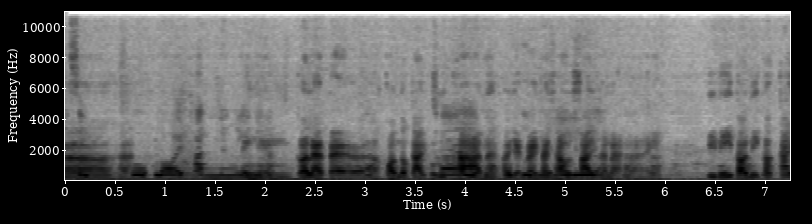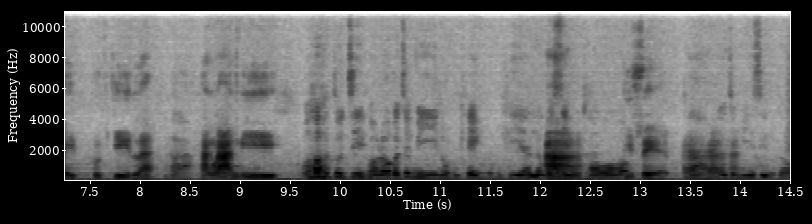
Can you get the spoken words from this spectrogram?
อ่าฮะ450 600พันหนึ่งอะไรอือเงี้หืยอค่ะก็แล้วแต่ค่ะความต้องการของลูกค้านะใช่ค่ะเขาอยากได้กระเช้าไซส์ขนาดไหนค่ะทีนี้ตอนนี้ก็ใกล้ตรุษจีนแล้วค่ะทางร้านมีอ๋อตุ๊จีนของเราก็จะมีหนมเข่งหนมเทียนแล้วก็อ่าสิวท้อพิเศษอ่าค่ะฮะก็จะมีสิวท้อ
